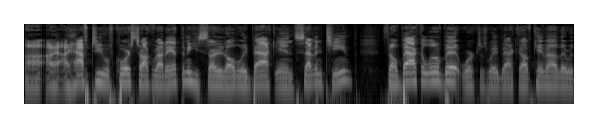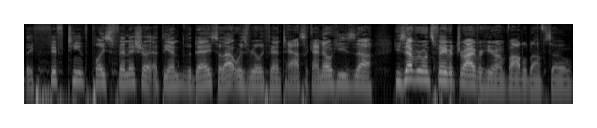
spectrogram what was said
Uh, I, I, have to, of course, talk about Anthony. He started all the way back in 17th, fell back a little bit, worked his way back up, came out of there with a 15th place finish uh, at the end of the day. So that was really fantastic. I know he's uh, he's everyone's favorite driver here on Bottled Up. So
